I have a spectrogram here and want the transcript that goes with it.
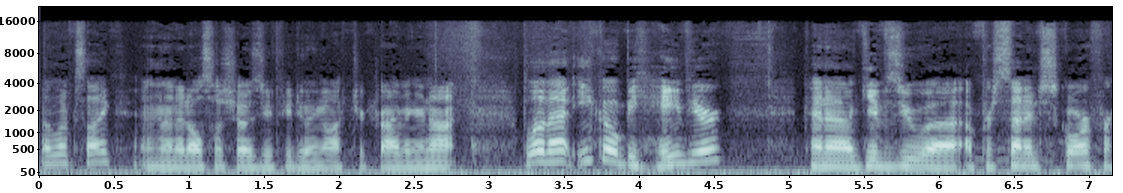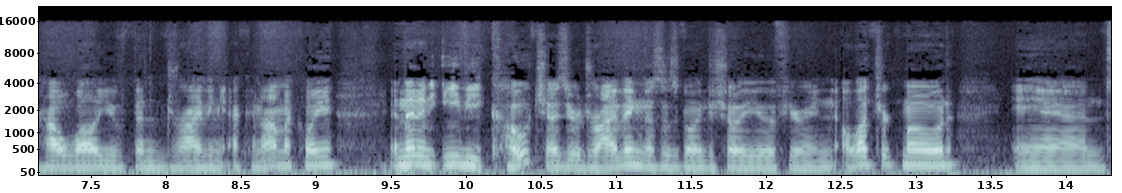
It looks like, and then it also shows you if you're doing electric driving or not. Below that, eco behavior kind of gives you a, a, percentage score for how well you've been driving economically. And then an EV coach as you're driving. This is going to show you if you're in electric mode, and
